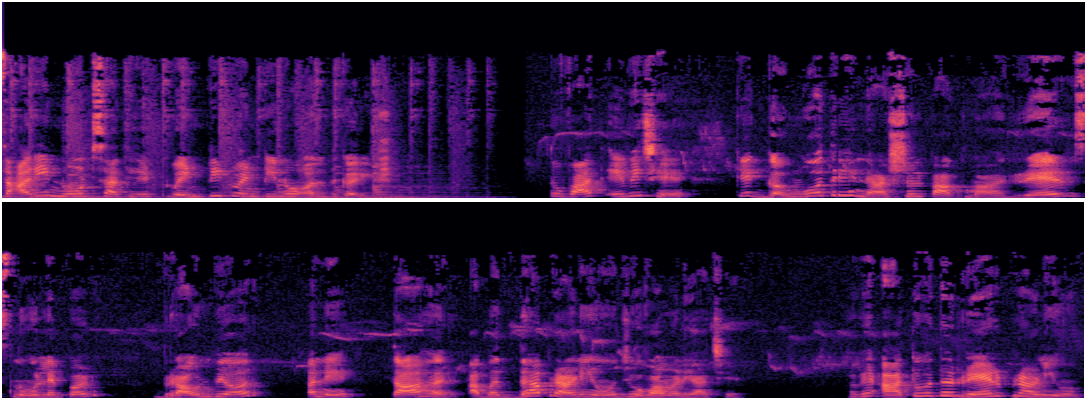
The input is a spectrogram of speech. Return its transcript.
સારી નોટ સાથે ટ્વેન્ટી ટ્વેન્ટીનો અંત કરીશું. તો વાત એવી છે કે ગંગોત્રી નેશનલ પાર્કમાં rare snow leopard, brown bear અને તાહર આ બધા પ્રાણીઓ જોવા મળ્યા છે. હવે આ તો હતા રેર પ્રાણીઓ.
